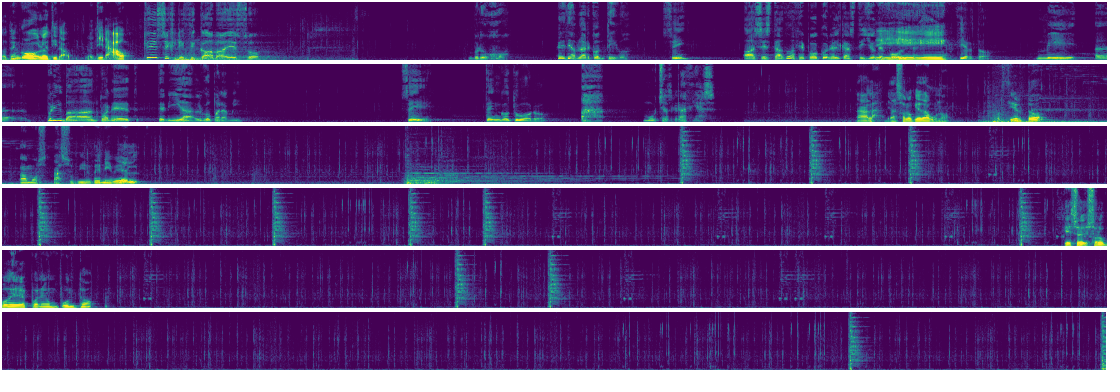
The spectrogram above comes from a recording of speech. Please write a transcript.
¿Lo tengo o lo he tirado? Lo he tirado. ¿Qué significaba eso? Brujo, he de hablar contigo. ¿Sí? ¿Has estado hace poco en el castillo de Foltes? Sí. Cierto. Mi eh, prima Antoinette tenía algo para mí. Sí. Tengo tu oro. Muchas gracias. Nada, ya solo queda uno. Por cierto, vamos a subir de nivel. Eso es solo poder poner un punto.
